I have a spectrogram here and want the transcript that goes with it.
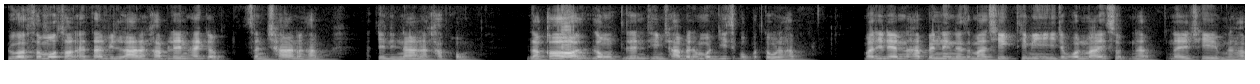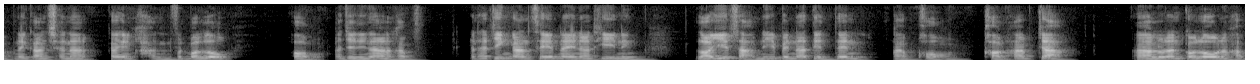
อยู่กับสโมสรแอตตันวิลล่านะครับ เล่นให้กับสัญชาตินะครับอาร์เจนตินานะครับผม แล้วก็ลงเล่นทีมชาติไปทั้งหมด 26 ประตูนะครับ มาติเนสนะครับเป็นหนึ่งในสมาชิกที่มีอิทธิพลมากที่สุดนะครับในทีมนะครับในการชนะการแข่งขันฟุตบอลโลกของอาร์เจนตินานะครับอันแท้จริงการเซฟในนาทีหนึ่งร้อยยี่สามนี่เป็นหน่าตื่นเต้นนะครับของเขาครับจากอ่าโรนัลโกโลนะครับ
